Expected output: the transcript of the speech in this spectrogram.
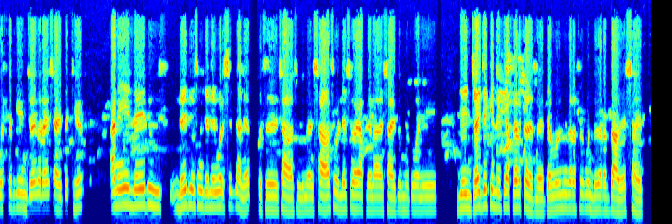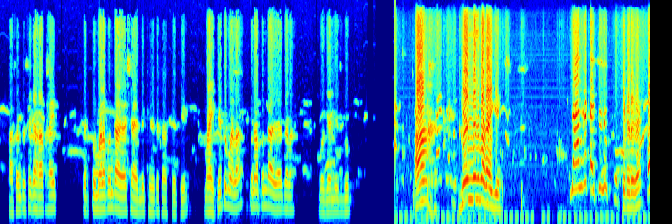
मस्तपैकी एन्जॉय करायला शाळेचा खेळ. आणि लय दिवस लय दिवस म्हणजे लय वर्ष झाल्यात कसं शाळा सोडून. आणि शाळा सोडल्याशिवाय आपल्याला शाळेचं महत्त्व आणि जे एन्जॉय जे केले ते आपल्याला कळत नाही. त्यामुळे मी जरा असं म्हणलं जरा जाऊया शाळेत. असं तसं घरात आहेत. तर तुम्हाला पण जाऊया शाळेतले खेळ कसं असतात ते माहिती आहे तुम्हाला पण आपण जाऊया चला बघूया लेट्स गो हा? गेममध्ये बघाय गे लहान गटायचे नको तिकडे काय? हो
